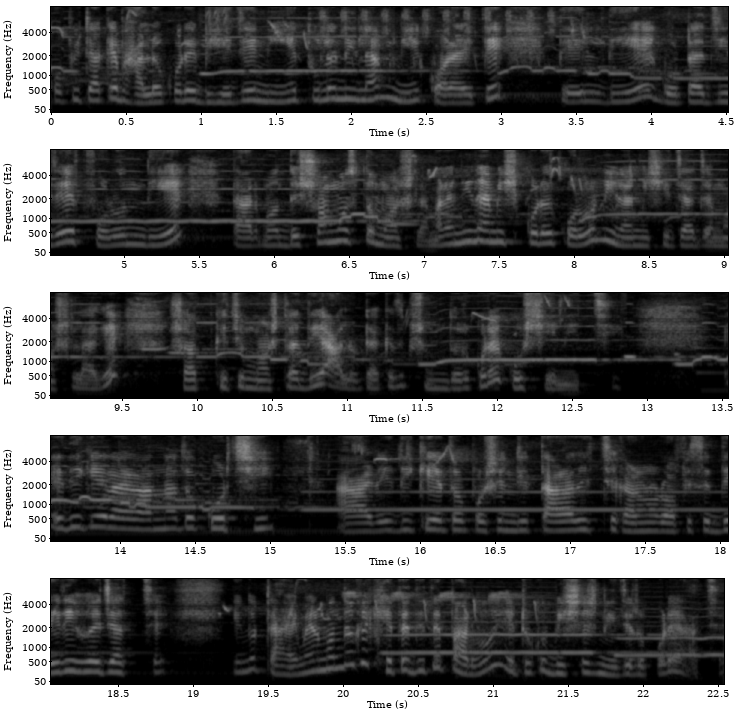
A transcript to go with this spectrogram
কপিটাকে ভালো করে ভেজে নিয়ে, তুলে নিলাম। নিয়ে কড়াইতে তেল দিয়ে, গোটা জিরে, ফোড়ন দিয়ে, তার মধ্যে সমস্ত মশলা মানে নিরামিষ করে করব, নিরামিষে যা যা মশলা লাগে সব কিছু মশলা দিয়ে আলুটাকে সুন্দর করে কষিয়ে নিচ্ছি। এদিকে রান্না তো করছি। আর এদিকে তো প্রসেনজিৎ তাড়া দিচ্ছে কারণ ওর অফিসে দেরি হয়ে যাচ্ছে। কিন্তু টাইমের মধ্যে ওকে খেতে দিতে পারব, এটুকু বিশ্বাস নিজের উপরে আছে।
